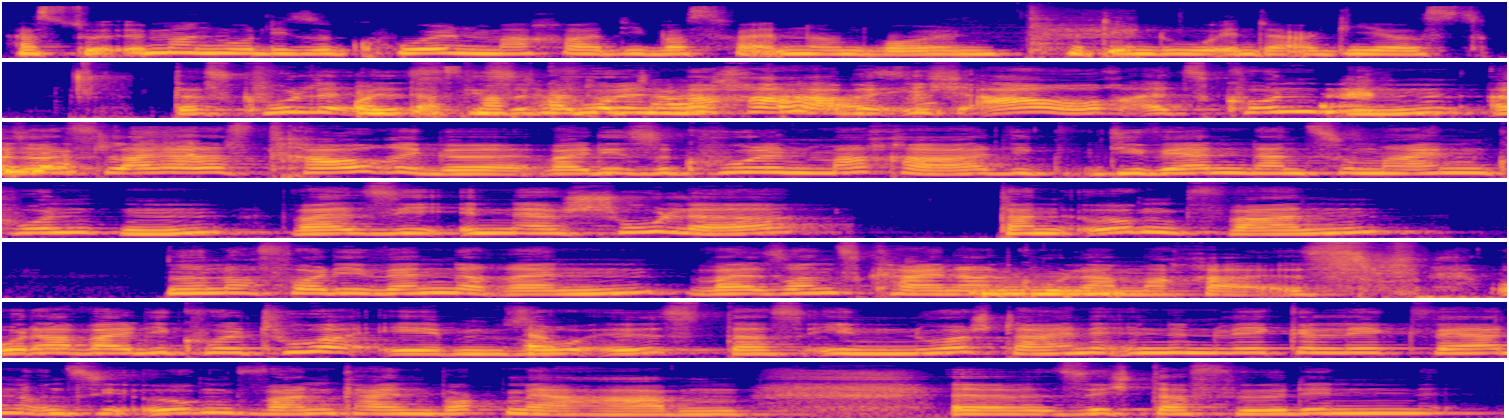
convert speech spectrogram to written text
hast du immer nur diese coolen Macher, die was verändern wollen, mit denen du interagierst. Das Coole ist, das diese halt coolen Macher Spaß. habe ich auch als Kunden. Also ja. das ist leider das Traurige, weil diese coolen Macher, die, die werden dann zu meinen Kunden, weil sie in der Schule dann irgendwann nur noch vor die Wände rennen, weil sonst keiner ein mhm. cooler Macher ist. Oder weil die Kultur eben so ja. ist, dass ihnen nur Steine in den Weg gelegt werden und sie irgendwann keinen Bock mehr haben, äh, sich dafür den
